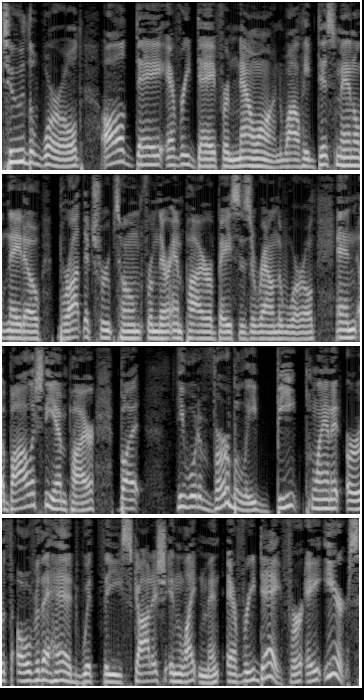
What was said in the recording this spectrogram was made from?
to the world all day, every day from now on while he dismantled NATO, brought the troops home from their empire bases around the world and abolished the empire, but he would have verbally beat planet Earth over the head with the Scottish Enlightenment every day for eight years.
